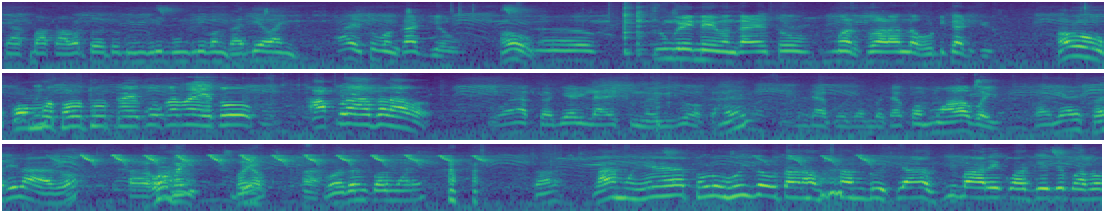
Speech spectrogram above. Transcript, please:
ક્યાંક બાક આવડતો હોય તો ડુંગળી બુંગળી વંઘા દેવાની. હા એ તો વંકાટ જેવું હવ. ડુંગળી નહીં વંકાડે તો મરસવાળા લહોટી કાઢ્યું હો કોમમાં થોડો થોડો ટેકો કરે એ તો આપણા આગળ આવે. આ કજિયારી લાવીશું નવી જો? ડાકો ગામ બધા કોમમાં આવે ભાઈ. કલ્યાણ ખરી લાવ્યો હા, ભાઈ. ભાઈ. વજન પ્રમાણે ના હું એ થોડું હુઈ જાઉં તારા મારા ડોસ્યા હજી બાર એક વાગે છે પાછો.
